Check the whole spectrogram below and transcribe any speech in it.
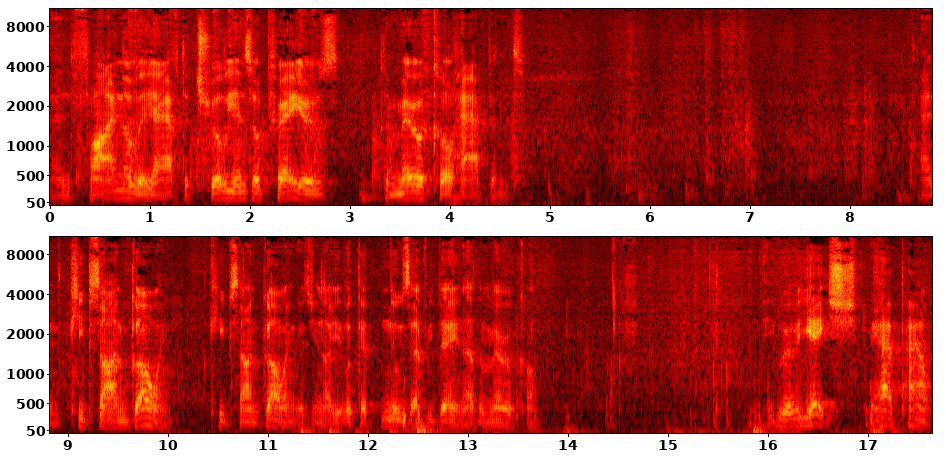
And finally, after trillions of prayers, the miracle happened. And keeps on going, keeps on going. As you know, you look at news every day, another miracle. We're yesh, we have power.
